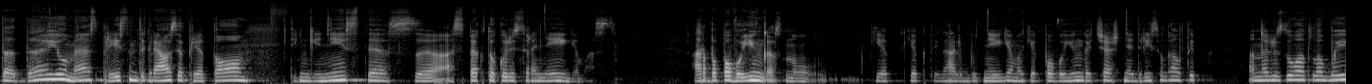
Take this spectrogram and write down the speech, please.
tada jau mes prieisim tikriausiai prie to tinginystės aspekto, kuris yra neįgiamas. Arba pavojingas, nu, kiek, kiek tai gali būti neįgiama, kiek pavojinga, čia aš nedrįsiu gal taip analizuoti labai,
